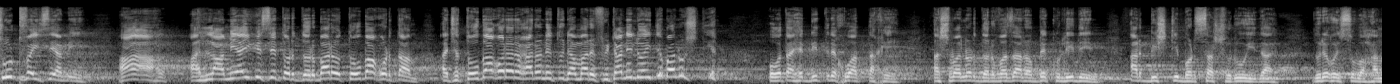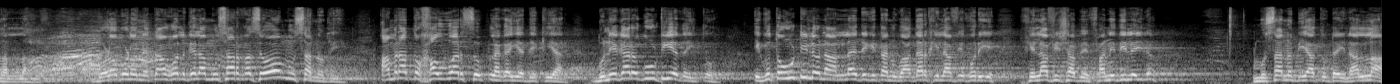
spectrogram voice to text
চুট পাইছি আমি। আহ, আল্লাহ, আমি আই গেছি তোর দরবারও তৌবা করতাম। আচ্ছা তৌবা করার কারণে তুই আমার ফিটানি লইতে মানুষ দিয়ে ও তাহে ভিতরে খোয়ার তাকে, আসমানোর দরওয়াজা রবে খুলি দিন, আর বৃষ্টি, বর্ষা শুরু হয়ে যায় দূরে কই সুবাহান আল্লাহ বড় বড় নেতা হল গেলা মুসার কাছে, ও মুসা নবী। আমরা তো খাওয়ার চোখ লাগাইয়া দেখি আর। গুনেগারও উঠিয়ে দেই তো। এগু তো উঠিল না, আল্লাহ দেখি তান ওয়াদার খিলাফি করি, খিলাফ হিসাবে ফানি দিলেই না। মুসা নবী আত উঠাইল, আল্লাহ,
